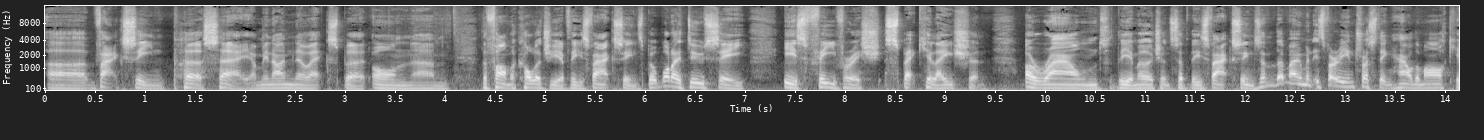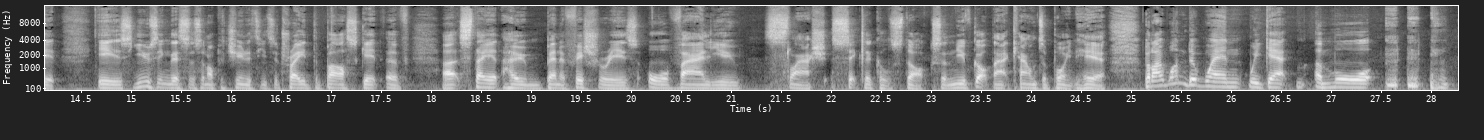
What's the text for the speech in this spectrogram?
uh, vaccine per se, I mean, I'm no expert on um, the pharmacology of these vaccines, but what I do see is feverish speculation around the emergence of these vaccines. And at the moment, it's very interesting how the market is using this as an opportunity to trade the basket of uh, stay at home beneficiaries or value slash cyclical stocks. And you've got that counterpoint here. But I wonder when we get a more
